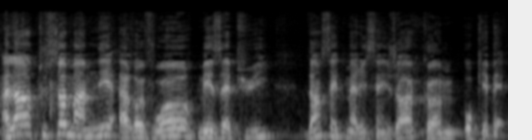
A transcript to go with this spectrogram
Alors, tout ça m'a amené à revoir mes appuis dans Sainte-Marie-Saint-Jacques comme au Québec.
